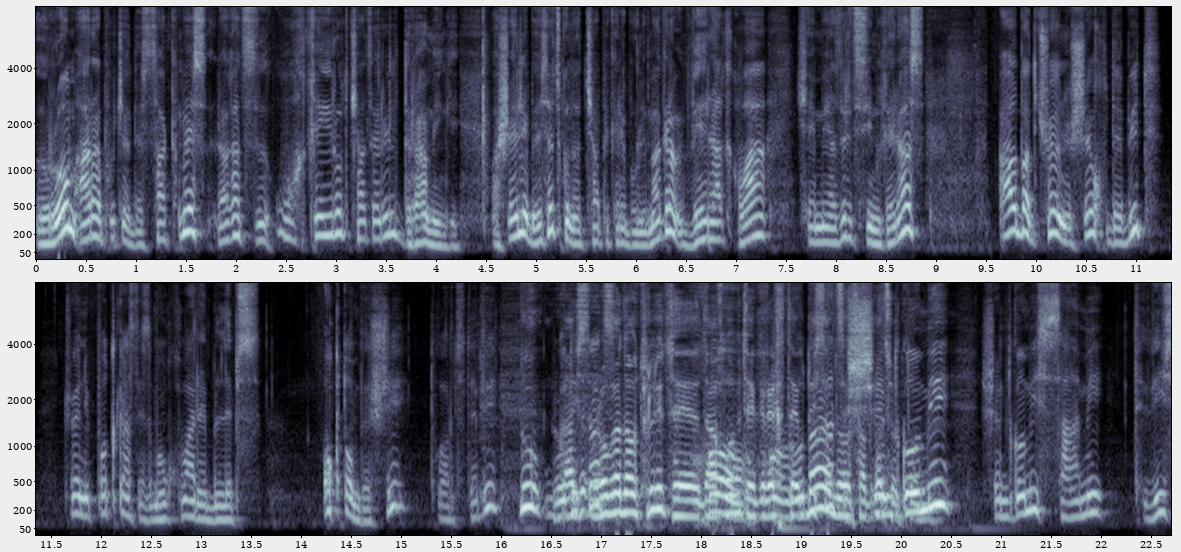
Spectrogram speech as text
რომ არაფუჭერდეს საქმეს რაღაც უხეიროდ ჩაწერილი დრამინგი. ა შეიძლება ესეც კონდათ ჩაფიქრებული, მაგრამ ვერაყვა ჩემი აზრით სიმღერას. ალბათ ჩვენ შევხვდებით ჩვენი პოდკასტის მომხმარებლებს ოქტომბერში თუ არ ვცდები. ნუ როდესაც რო გადავთვლით დაახლოებით ეგრე ხდება და შემდგომი შემდგომი 3 თვის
